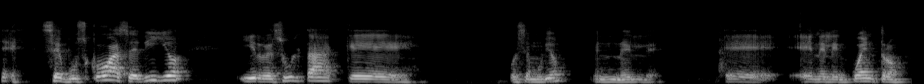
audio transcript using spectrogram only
se, buscó a Cedillo y resulta que pues se murió en el, eh, en el encuentro,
